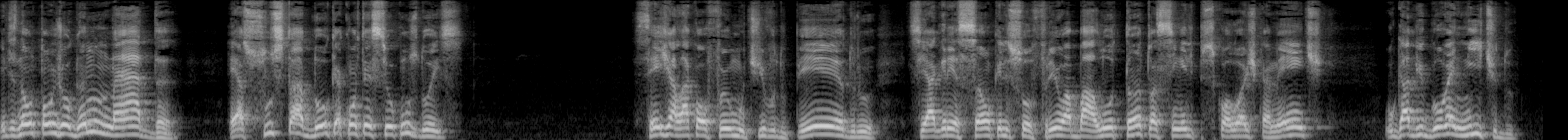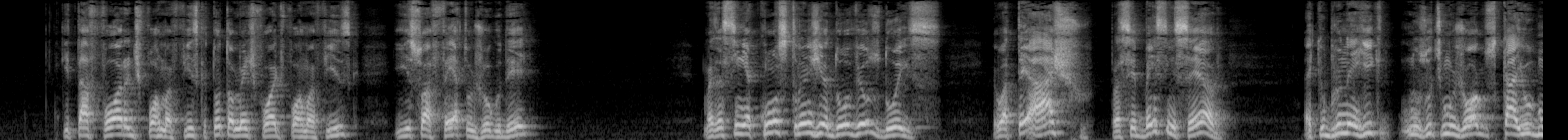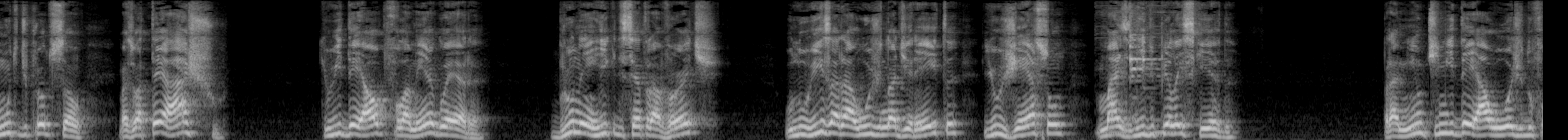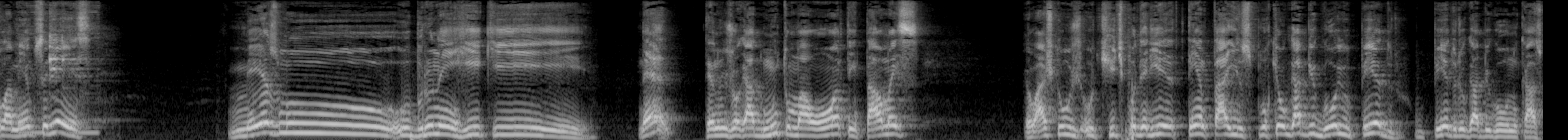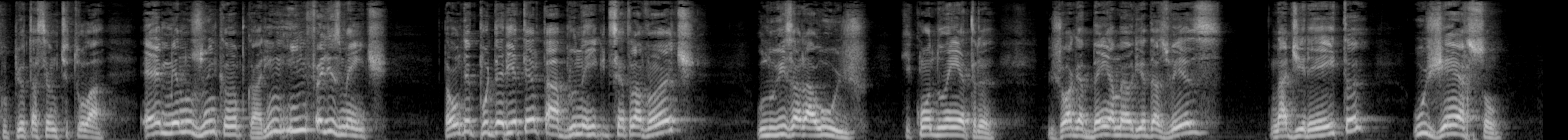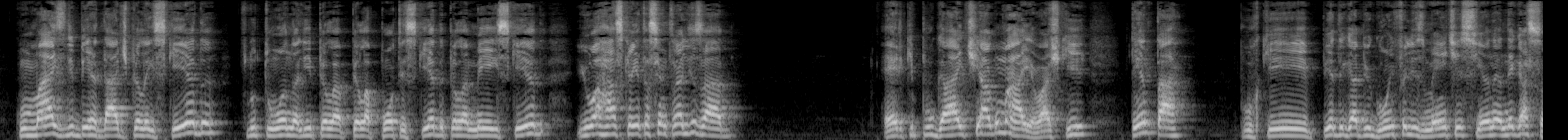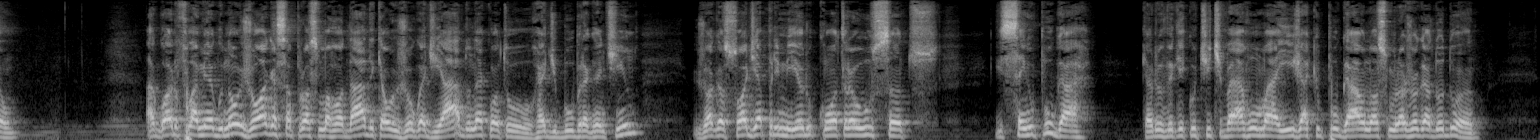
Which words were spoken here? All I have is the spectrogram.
Eles não estão jogando nada. É assustador o que aconteceu com os dois. Seja lá qual foi o motivo do Pedro, se a agressão que ele sofreu abalou tanto assim ele psicologicamente. O Gabigol é nítido que está fora de forma física, totalmente fora de forma física, e isso afeta o jogo dele. Mas assim, é constrangedor ver os dois. Eu até acho, para ser bem sincero, é que o Bruno Henrique nos últimos jogos caiu muito de produção. Mas eu até acho que o ideal para o Flamengo era Bruno Henrique de centroavante, o Luiz Araújo na direita e o Gerson mais livre pela esquerda. Para mim, o time ideal hoje do Flamengo seria esse. Mesmo o Bruno Henrique, né, tendo jogado muito mal ontem e tal, mas eu acho que o, o, Tite poderia tentar isso, porque o Gabigol e o Pedro, o Pedro e o Gabigol no caso, que o Pedro está sendo titular, é menos um em campo, cara, infelizmente. Então poderia tentar Bruno Henrique de centroavante, o Luiz Araújo, que quando entra joga bem a maioria das vezes, na direita, o Gerson com mais liberdade pela esquerda, flutuando ali pela, pela ponta esquerda, pela meia esquerda, e o Arrascaeta centralizado. Eric Pulgar e Thiago Maia. Eu acho que tentar, porque Pedro e Gabigol, infelizmente, esse ano é negação. Agora o Flamengo não joga essa próxima rodada, que é o jogo adiado, né, contra o Red Bull Bragantino. Joga só dia 1 contra o Santos. E sem o Pulgar. Quero ver o que, que o Tite vai arrumar aí, já que o Pulgar é o nosso melhor jogador do ano.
